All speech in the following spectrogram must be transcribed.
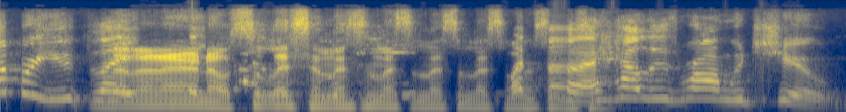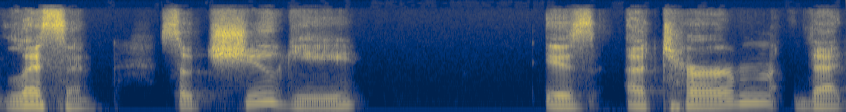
up or you like no, no, no, no, no. So listen, listen, listen, listen, listen, what listen, the listen. hell is wrong with you? Listen. So cheugy is a term that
